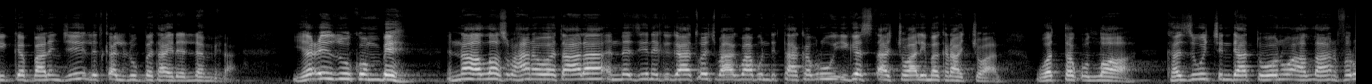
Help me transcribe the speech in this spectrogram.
ይገባል እንጂ ልትቀልዱበት አይደለም ይላል። የዒዙኩም ብህ እና አላህ ስብሓናሁ ወተላ እነዚህን ህግጋቶች በአግባቡ እንድታከብሩ ይገስጣችኋል ይመክራችኋል። ወተቁላህ ከዚህ ውጭ እንዳትሆኑ አላህን ፍሩ።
